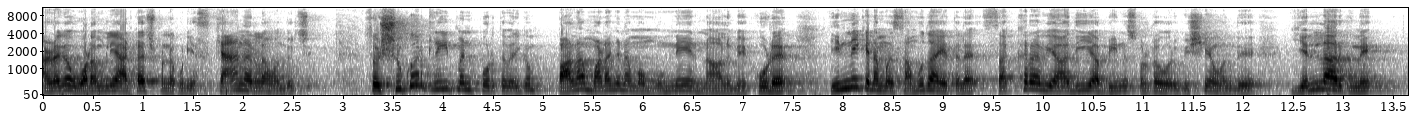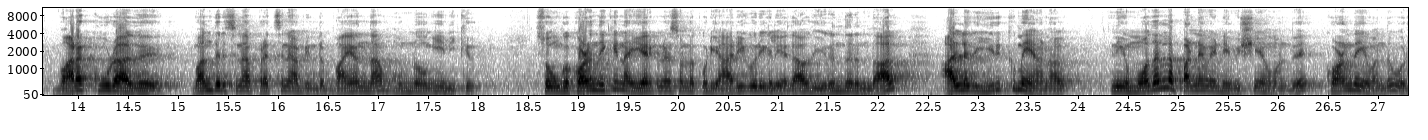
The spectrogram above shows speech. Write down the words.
அழகாக உடம்புலேயே அட்டாச் பண்ணக்கூடிய ஸ்கேனர்லாம் வந்துருச்சு. ஸோ சுகர் ட்ரீட்மெண்ட் பொறுத்த வரைக்கும் பல மடங்கு நம்ம முன்னேறினாலுமே கூட இன்றைக்கி நம்ம சமுதாயத்தில் சக்கரை வியாதி அப்படின்னு சொல்கிற ஒரு விஷயம் வந்து எல்லாருக்குமே வரக்கூடாது வந்துருச்சுன்னா பிரச்சனை அப்படின்ற பயம்தான் முன்னோங்கி நிற்குது ஸோ உங்கள் குழந்தைக்கு நான் ஏற்கனவே சொல்லக்கூடிய அறிகுறிகள் ஏதாவது இருந்திருந்தால் அல்லது இருக்குமே ஆனால் நீங்கள் முதல்ல பண்ண வேண்டிய விஷயம் வந்து குழந்தைய வந்து ஒரு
